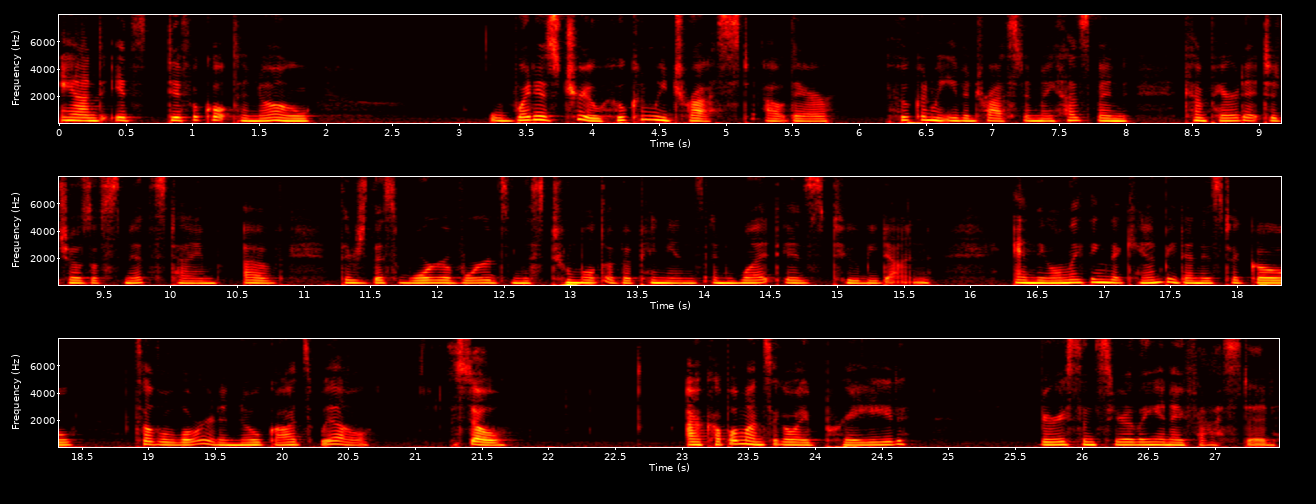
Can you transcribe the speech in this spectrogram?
And it's difficult to know what is true. Who can we trust out there? Who can we even trust? And my husband compared it to Joseph Smith's time of there's this war of words and this tumult of opinions and what is to be done. And the only thing that can be done is to go to the Lord and know God's will. So, a couple months ago, I prayed very sincerely and I fasted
